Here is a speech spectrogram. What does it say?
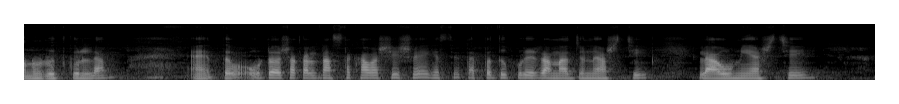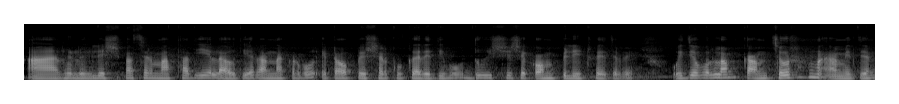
অনুরোধ করলাম। তো ওটা সকাল নাস্তা খাওয়া শেষ হয়ে গেছে, তারপর দুপুরে রান্নার জন্য আসছি, লাউ নিয়ে আসছি আর হলো ইলিশ মাছের মাথা দিয়ে লাউ দিয়ে রান্না করব, এটাও প্রেশার কুকারে দিব, দুই শেষে কমপ্লিট হয়ে যাবে। ওই যে বললাম কামচোর আমি যেন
